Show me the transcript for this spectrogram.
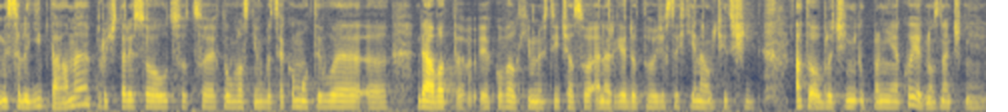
my se lidí ptáme, proč tady jsou, co, co je k tomu vlastně vůbec jako motivuje eh, dávat jako velké množství času a energie do toho, že se chtějí naučit šít. A to oblečení úplně jako jednoznačně.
